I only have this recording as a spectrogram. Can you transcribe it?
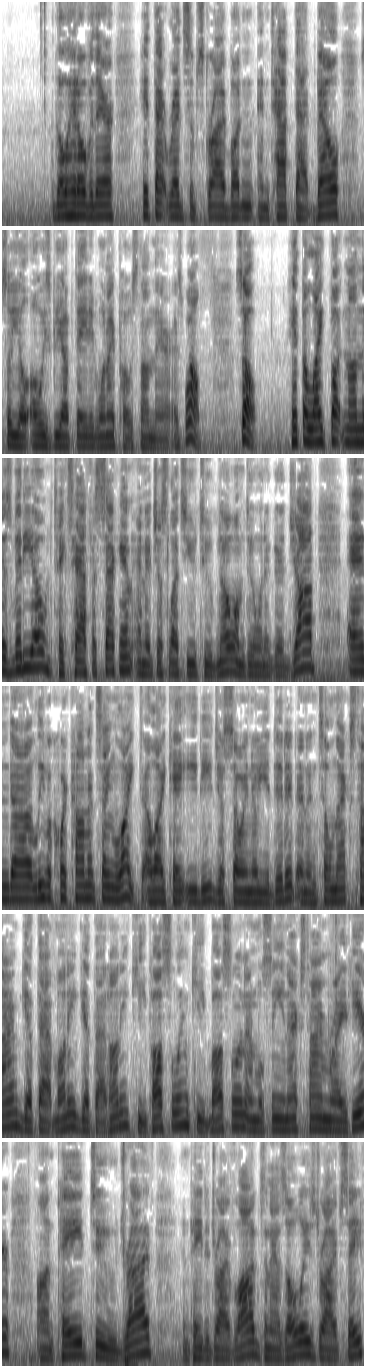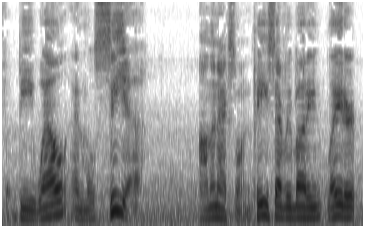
Go ahead over there, hit that red subscribe button and tap that bell so you'll always be updated when I post on there as well. So hit the like button on this video. It takes half a second and it just lets YouTube know I'm doing a good job. And uh, leave a quick comment saying liked, L-I-K-E-D, just so I know you did it. And until next time, get that money, get that honey, keep hustling, keep bustling, and we'll see you next time right here on Paid to Drive and Paid to Drive Vlogs. And as always, drive safe, be well, and we'll see you on the next one. Peace, everybody. Later.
